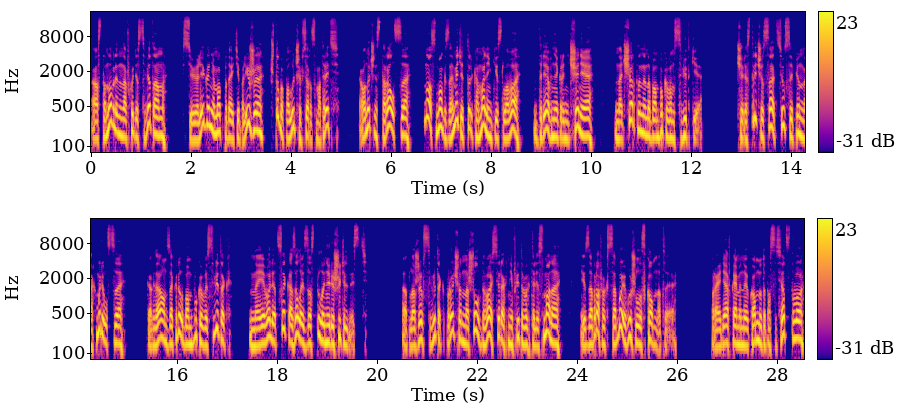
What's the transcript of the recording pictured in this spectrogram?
Остановленный на входе светом, Сюэлига не мог подойти ближе, чтобы получше все рассмотреть. Он очень старался, но смог заметить только маленькие слова «древние ограничения», начертанные на бамбуковом свитке. Через три часа Цю Сэпин нахмурился. Когда он закрыл бамбуковый свиток, на его лице, казалось, застыла нерешительность. Отложив свиток прочь, он нашёл два серых нефритовых талисмана и, забрав их с собой, вышел из комнаты. Пройдя в каменную комнату по соседству,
